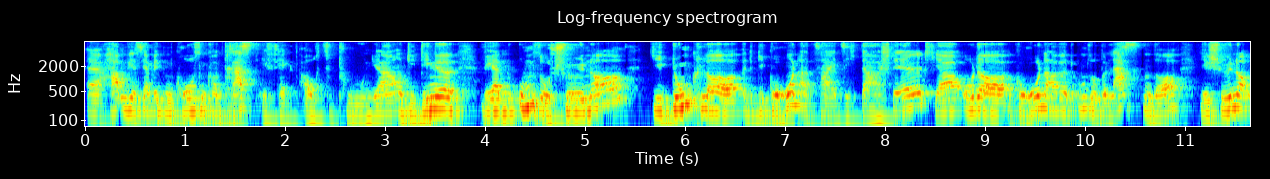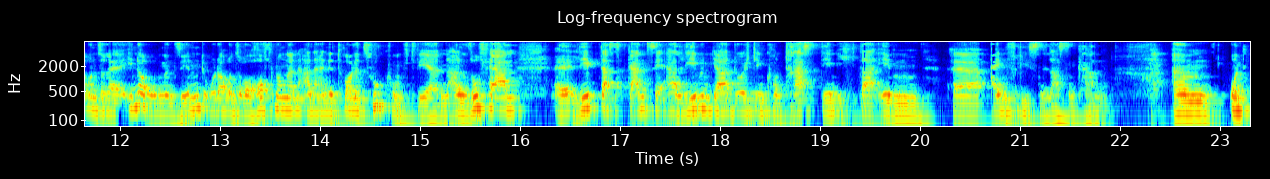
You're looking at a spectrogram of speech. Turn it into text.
äh, haben wir es ja mit einem großen Kontrasteffekt auch zu tun, ja. Und die Dinge werden umso schöner, je dunkler die Corona-Zeit sich darstellt, ja, oder Corona wird umso belastender, je schöner unsere Erinnerungen sind oder unsere Hoffnungen an eine tolle Zukunft werden. Also insofern äh, lebt das ganze Erleben ja durch den Kontrast, den ich da eben äh, einfließen lassen kann. Ähm, und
